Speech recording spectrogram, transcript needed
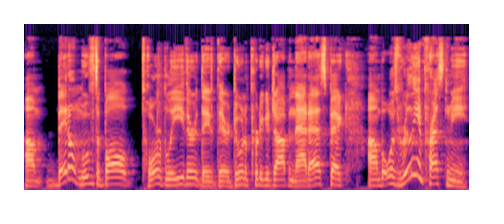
um, they don't move the ball horribly either. They, they're doing a pretty good job in that aspect. Um, but what's really impressed me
